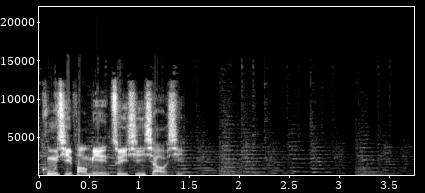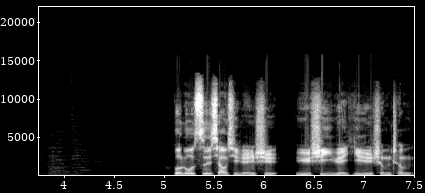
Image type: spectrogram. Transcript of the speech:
空袭方面最新消息，俄罗斯消息人士于十一月一日声称。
